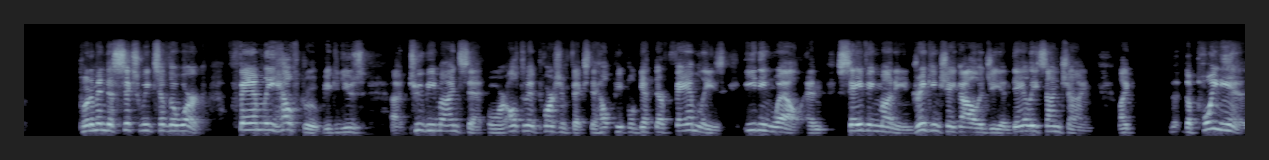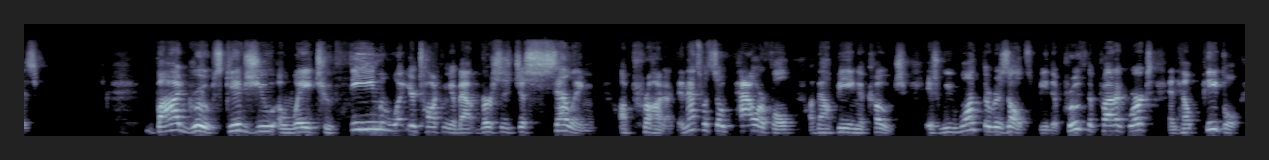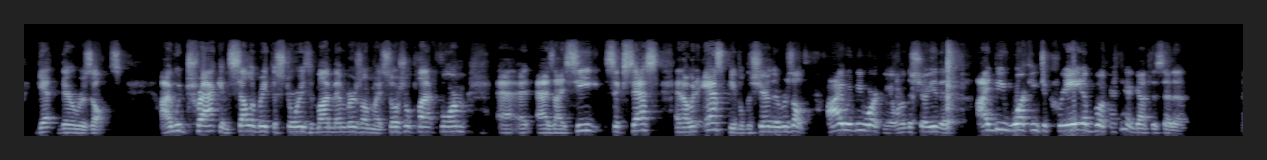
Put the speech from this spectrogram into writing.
Put them into six weeks of the work. Family health group. You could use uh, 2B Mindset or Ultimate Portion Fix to help people get their families eating well and saving money and drinking Shakeology and daily sunshine. Like the, the point is, bod groups gives you a way to theme what you're talking about versus just selling a product and that's what's so powerful about being a coach is we want the results be the proof the product works and help people get their results i would track and celebrate the stories of my members on my social platform as i see success and i would ask people to share their results i would be working i wanted to show you this i'd be working to create a book i think i got this at a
